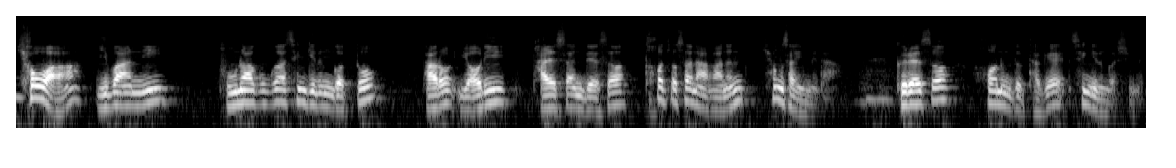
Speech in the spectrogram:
혀와 입안이 분화구가 생기는 것도 바로 열이 발산돼서 터져서 나가는 형상입니다. 그래서 허는 듯하게 생기는 것입니다.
